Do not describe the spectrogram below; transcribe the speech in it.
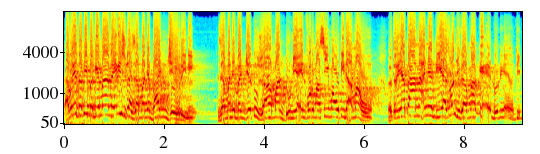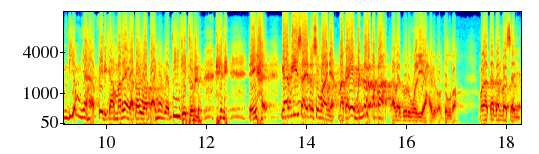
Tapi bagaimana? Ini sudah zamannya banjir ini zamannya banjir itu zaman dunia informasi mau tidak mau. Ternyata anaknya dia semua juga pakai dunia diam-diam punya HP di kamarnya nggak tahu bapaknya nggak tinggi gitu ini nggak bisa itu semuanya. Makanya benar apa? Kata guru mulia Habib Abdullah. Mengatakan bahasanya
